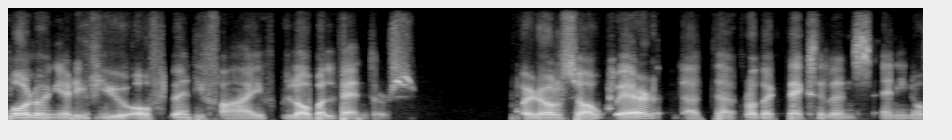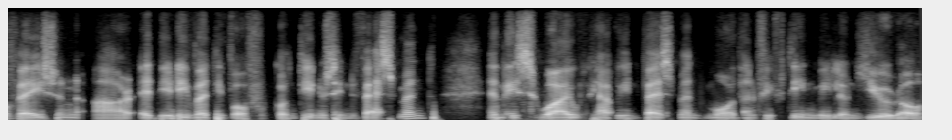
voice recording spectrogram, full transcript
following a review of 25 global vendors. We're also aware that uh, product excellence and innovation are a derivative of continuous investment, and this is why we have investment more than 15 million euro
